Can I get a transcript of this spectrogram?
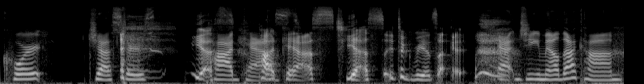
court jesters yes, podcast. podcast. Yes, it took me a second. at gmail.com.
